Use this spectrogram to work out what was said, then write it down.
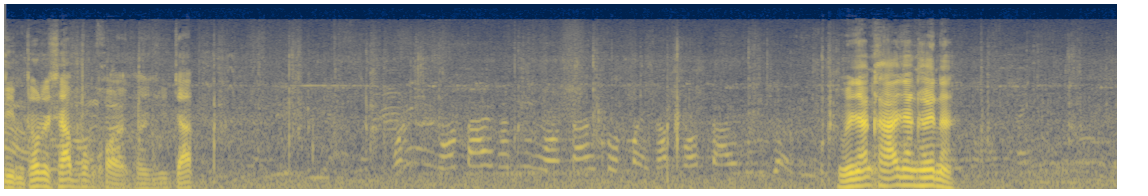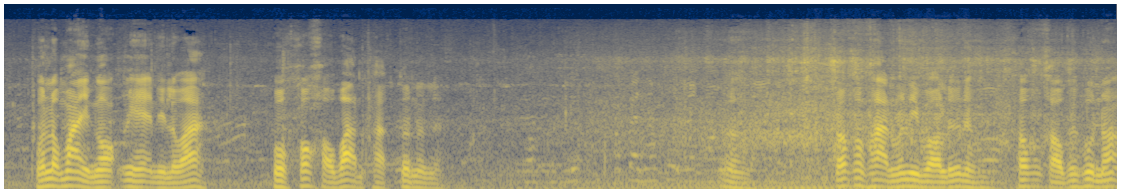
ลินโทรศัพท์ผมคอยคอยสิจักเป็นหยังขายหยังเคยน่ะผลไม้เงาะแงะนี่เหรอวะพวกเขาเข้าบ้านผักต้นนั่นเลย ไปนะพูดแล้ว เออเขาเขาผ่านวันนี้บอลหรือเดี๋ยวเขาก็เขาไปพูดเนาะ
